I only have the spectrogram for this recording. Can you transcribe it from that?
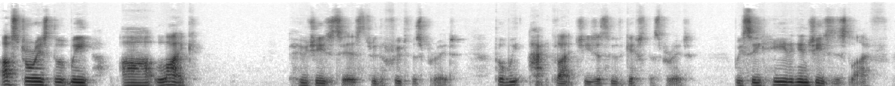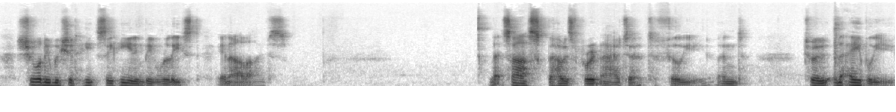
Our story is that we are like who Jesus is through the fruit of the Spirit, but we act like Jesus through the gifts of the Spirit. We see healing in Jesus' life. Surely we should see healing being released in our lives let's ask the Holy Spirit now to, to fill you and to enable you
